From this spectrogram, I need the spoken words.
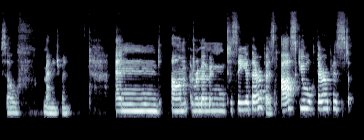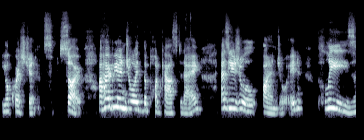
Self management and um, remembering to see your therapist. Ask your therapist your questions. So I hope you enjoyed the podcast today. As usual, I enjoyed. Please,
